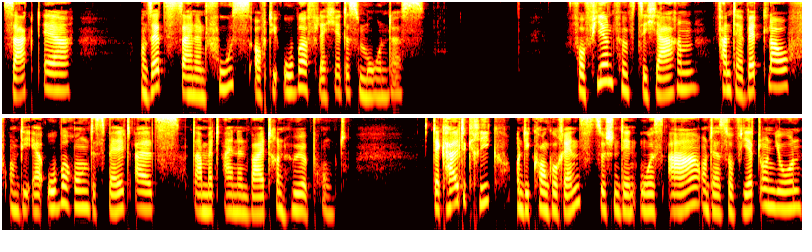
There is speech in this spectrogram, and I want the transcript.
sagt er und setzt seinen Fuß auf die Oberfläche des Mondes. Vor 54 Jahren fand der Wettlauf um die Eroberung des Weltalls damit einen weiteren Höhepunkt. Der Kalte Krieg und die Konkurrenz zwischen den USA und der Sowjetunion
